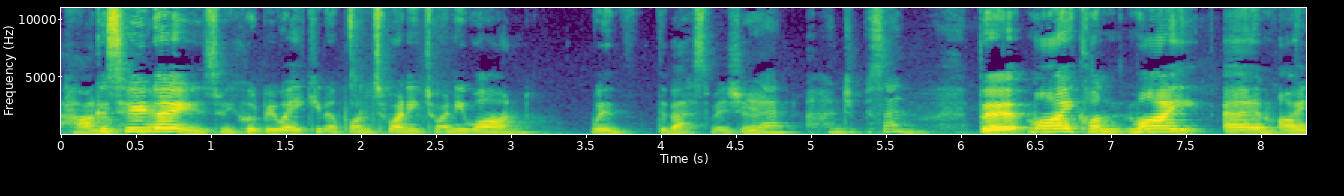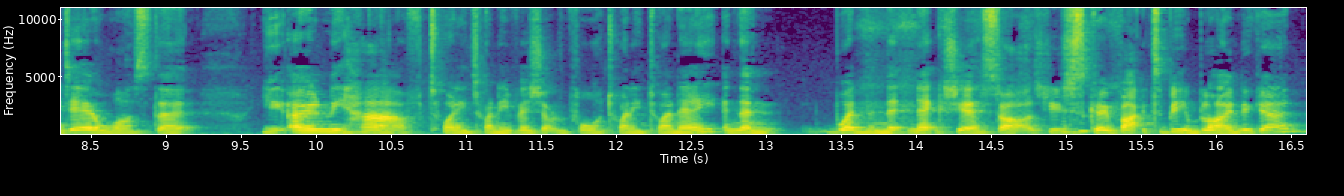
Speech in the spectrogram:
how. Because who yeah. knows? We could be waking up on 2021 with the best vision. Yeah, hundred percent. But my con my um idea was that you only have 2020 vision for 2020 and then when the ne- next year starts you just go back to being blind again.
